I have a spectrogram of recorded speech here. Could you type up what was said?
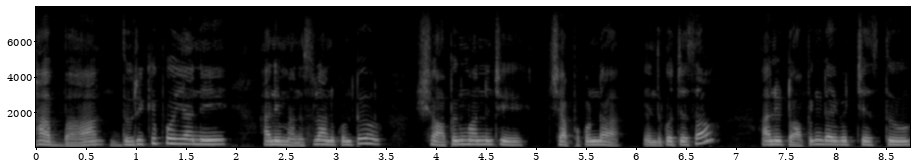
హబ్బా దొరికిపోయానే? అని మనసులో అనుకుంటూ షాపింగ్ మాల్ నుంచి చెప్పకుండా ఎందుకు వచ్చేసావు? అని టాపింగ్ డైవర్ట్ చేస్తూ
